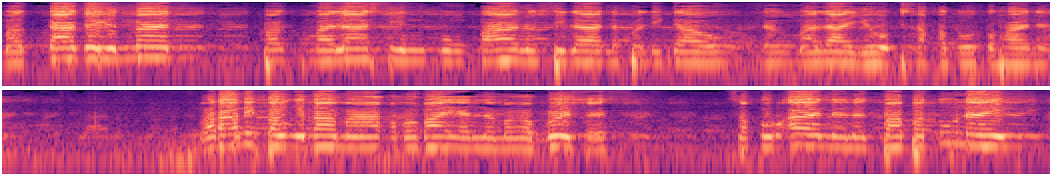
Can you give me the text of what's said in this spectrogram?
magkagayon man, pagmalasin kung paano sila napaligaw ng malayo sa katotohanan. Marami pang iba mga kababayan na mga verses sa Quran na nagpapatunay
